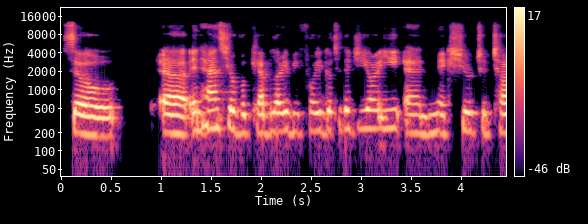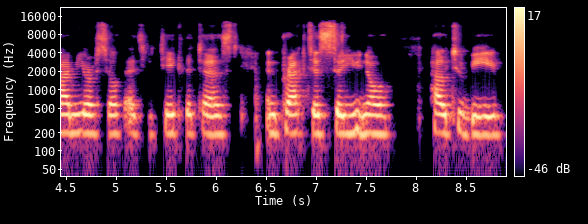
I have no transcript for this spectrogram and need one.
So uh, enhance your vocabulary before you go to the GRE and make sure to time yourself as you take the test and practice so you know how to be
